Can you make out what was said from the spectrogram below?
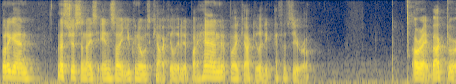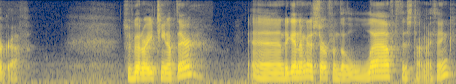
But again, that's just a nice insight. You can always calculate it by hand by calculating f of 0. All right, back to our graph. So we've got our 18 up there. And again, I'm going to start from the left this time, I think.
